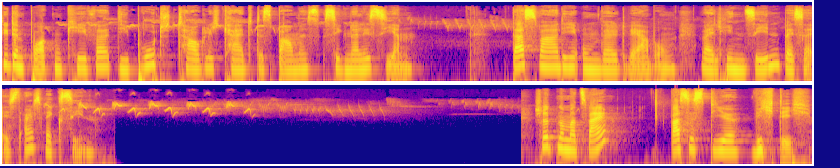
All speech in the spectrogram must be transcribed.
die dem Borkenkäfer die Bruttauglichkeit des Baumes signalisieren. Das war die Umweltwerbung, weil Hinsehen besser ist als Wegsehen. Schritt Nummer zwei. Was ist dir wichtig?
